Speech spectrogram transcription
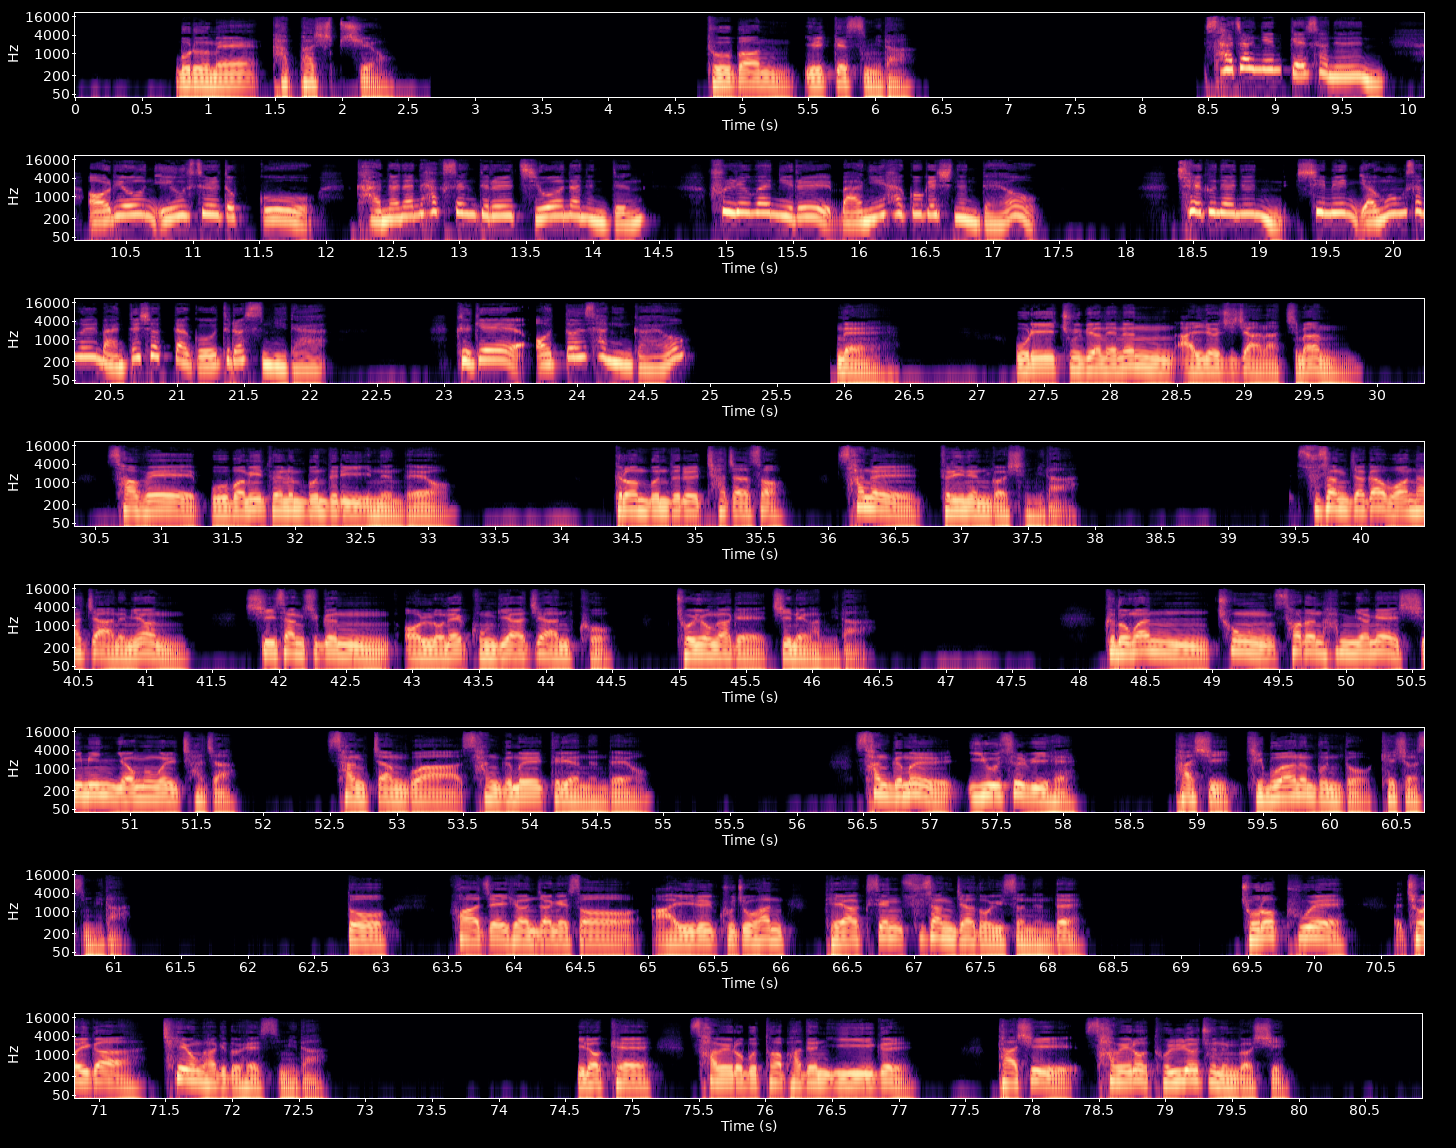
물음에 답하십시오. 두 번 읽겠습니다. 사장님께서는 어려운 이웃을 돕고 가난한 학생들을 지원하는 등 훌륭한 일을 많이 하고 계시는데요. 최근에는 시민 영웅상을 만드셨다고 들었습니다. 그게 어떤 상인가요? 네. 우리 주변에는 알려지지 않았지만 사회에 모범이 되는 분들이 있는데요. 그런 분들을 찾아서 상을 드리는 것입니다. 수상자가 원하지 않으면 시상식은 언론에 공개하지 않고 조용하게 진행합니다. 그동안 총 31명의 시민 영웅을 찾아 상장과 상금을 드렸는데요. 상금을 이웃을 위해 다시 기부하는 분도 계셨습니다. 또 화재 현장에서 아이를 구조한 대학생 수상자도 있었는데 졸업 후에 저희가 채용하기도 했습니다. 이렇게 사회로부터 받은 이익을 다시 사회로 돌려주는 것이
